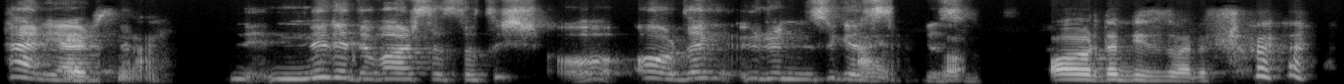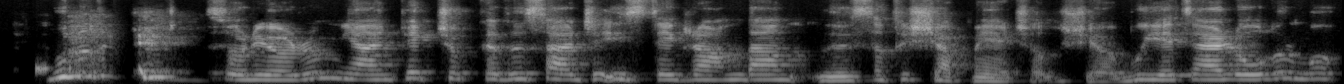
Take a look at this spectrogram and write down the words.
Her yerde Hepsinden. ne- nerede varsa satış o, orada ürününüzü gösteriyorsunuz. Orada biz varız. Bunu da soruyorum. Yani pek çok kadın sadece Instagram'dan e, satış yapmaya çalışıyor. Bu yeterli olur mu?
